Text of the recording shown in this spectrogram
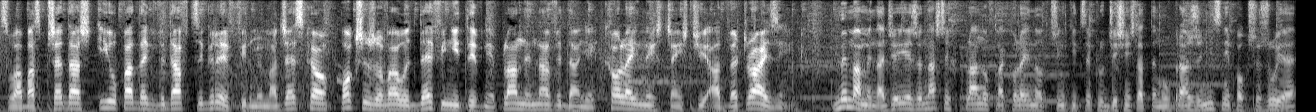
Słaba sprzedaż i upadek wydawcy gry firmy Majesco pokrzyżowały definitywnie plany na wydanie kolejnych części Advent Rising. My mamy nadzieję, że naszych planów na kolejne odcinki cyklu 10 lat temu w branży nic nie pokrzyżuje,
